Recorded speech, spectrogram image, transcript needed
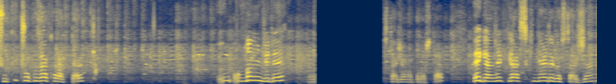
Çünkü çok güzel karakter. Ön- Ondan önce de göstereceğim arkadaşlar. Ve gelecek diğer skinleri de göstereceğim.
